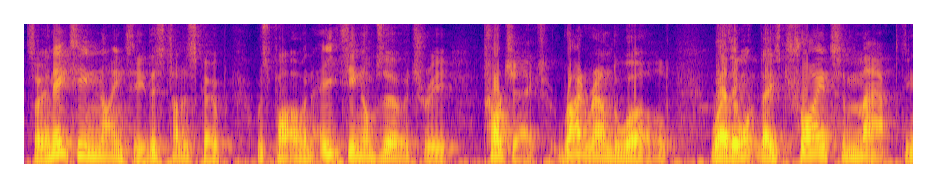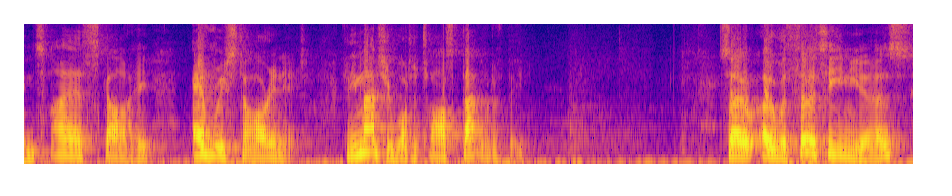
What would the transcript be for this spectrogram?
So in 1890, this telescope was part of an 18 observatory project right around the world where they, they tried to map the entire sky, every star in it. Can you imagine what a task that would have been? So over 13 years,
